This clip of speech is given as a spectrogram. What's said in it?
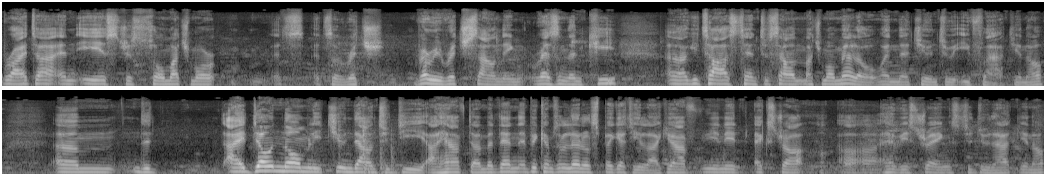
brighter, and E is just so much more. It's it's a rich, very rich sounding resonant key. Uh, guitars tend to sound much more mellow when they're tuned to E flat. You know, um, the I don't normally tune down to D. I have done, but then it becomes a little spaghetti-like. You have you need extra uh, heavy strings to do that, you know.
